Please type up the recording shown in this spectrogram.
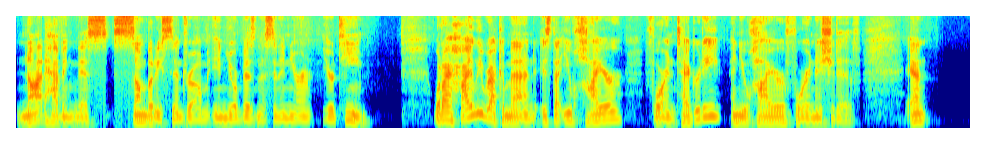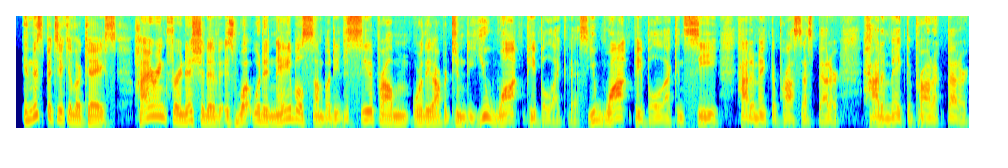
not having this somebody syndrome in your business and in your your team. What I highly recommend is that you hire for integrity and you hire for initiative. And in this particular case, hiring for initiative is what would enable somebody to see the problem or the opportunity. You want people like this. You want people that can see how to make the process better, how to make the product better,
